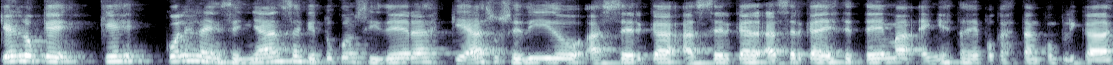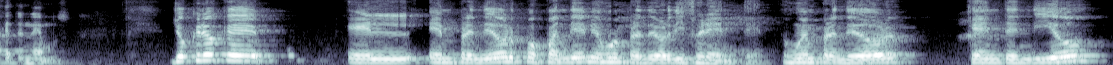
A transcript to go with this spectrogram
¿Qué es lo que, qué, cuál es la enseñanza que tú consideras que ha sucedido acerca, acerca, acerca de este tema en estas épocas tan complicadas que tenemos? Yo creo que el emprendedor post pandemia es un emprendedor diferente. Es un emprendedor que entendió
